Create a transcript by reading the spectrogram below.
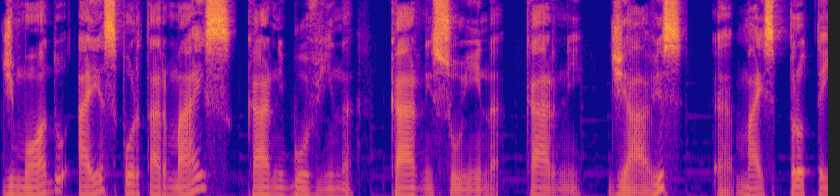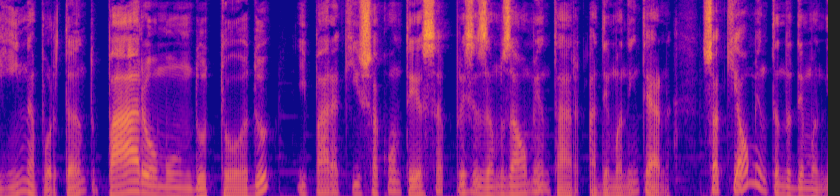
de modo a exportar mais carne bovina, carne suína, carne de aves, é, mais proteína, portanto, para o mundo todo. E para que isso aconteça, precisamos aumentar a demanda interna. Só que aumentando a demanda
